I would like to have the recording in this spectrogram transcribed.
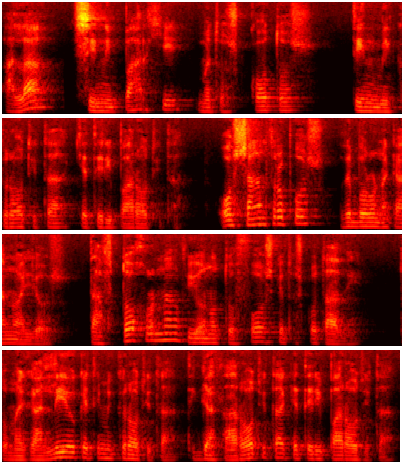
Αλλά συνυπάρχει με το σκότος την μικρότητα και τη ρυπαρότητα. Ως άνθρωπος δεν μπορώ να κάνω αλλιώς. Ταυτόχρονα βιώνω το φως και το σκοτάδι, το μεγαλείο και τη μικρότητα, την καθαρότητα και τη ρυπαρότητα.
